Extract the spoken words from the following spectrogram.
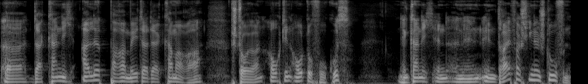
Äh, da kann ich alle Parameter der Kamera steuern, auch den Autofokus. Den kann ich in, in, in drei verschiedenen Stufen,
